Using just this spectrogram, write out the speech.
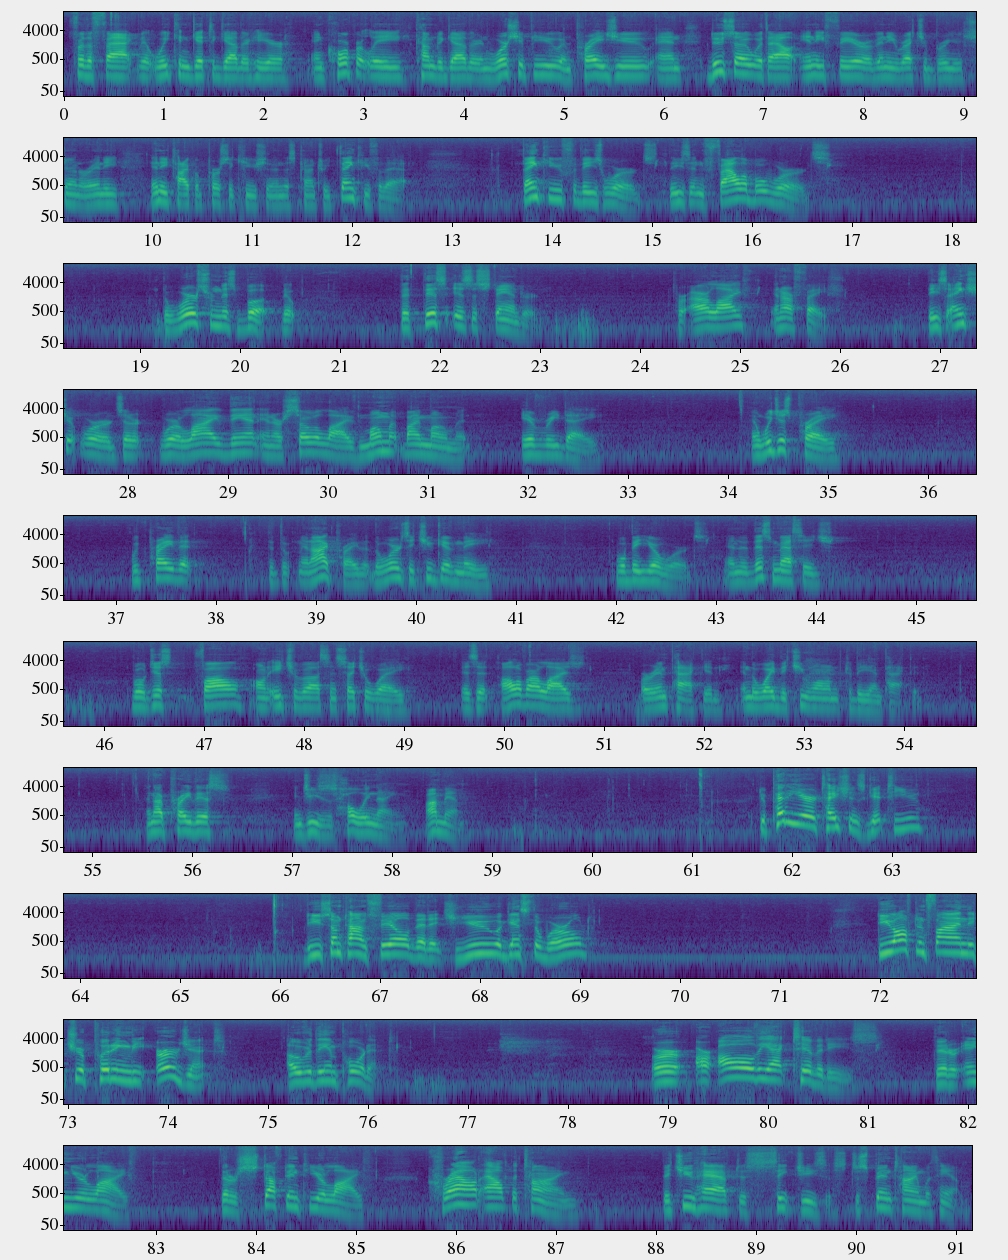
for the fact that we can get together here and corporately come together and worship you and praise you and do so without any fear of any retribution or any, any type of persecution in this country. Thank you for that. Thank you for these words, these infallible words. The words from this book that, that this is a standard for our life and our faith. These ancient words that were alive then and are so alive moment by moment every day. And we just pray. We pray that, that the, and I pray that the words that you give me will be your words. And that this message will just fall on each of us in such a way as that all of our lives are impacted in the way that you want them to be impacted. And I pray this in Jesus' holy name. Amen. Do petty irritations get to you? Do you sometimes feel that it's you against the world? Do you often find that you're putting the urgent over the important? Or are all the activities that are in your life, that are stuffed into your life, crowd out the time that you have to seek Jesus, to spend time with Him.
